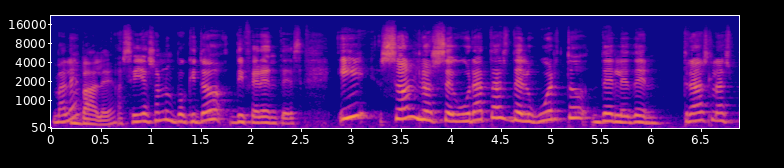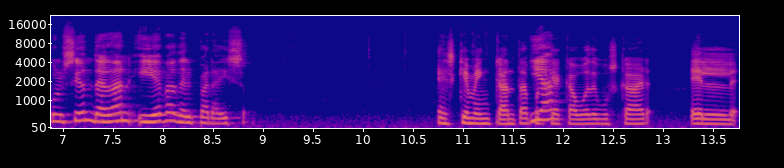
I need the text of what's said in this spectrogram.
¿Vale? Vale. Así ya son un poquito diferentes. Y son los seguratas del huerto del Edén, tras la expulsión de Adán y Eva del paraíso. Es que me encanta porque acabo de buscar el.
